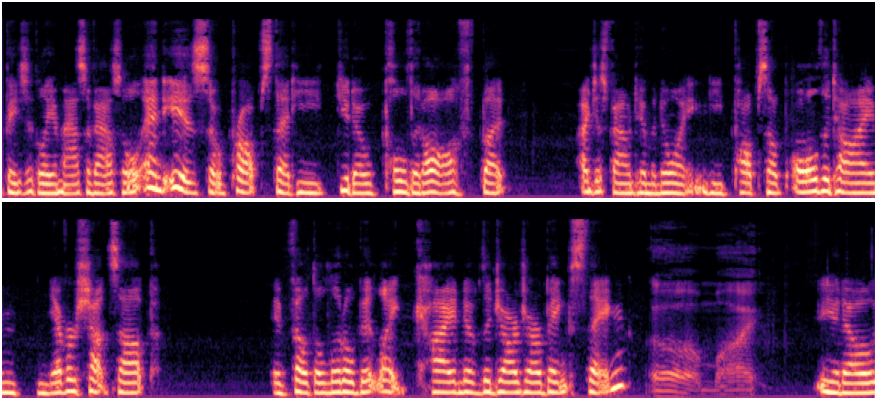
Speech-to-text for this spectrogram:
basically a massive asshole, and is so. Props that he, you know, pulled it off. But I just found him annoying. He pops up all the time, never shuts up. It felt a little bit like kind of the Jar Jar Binks thing Oh, my. you know,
